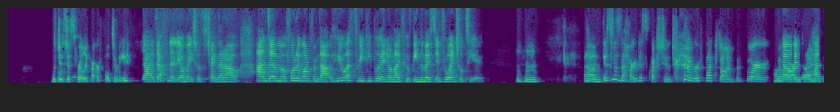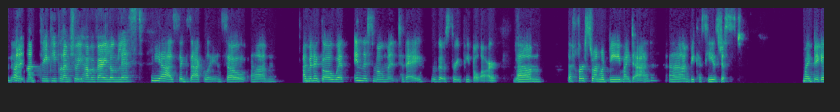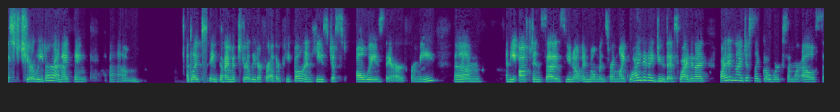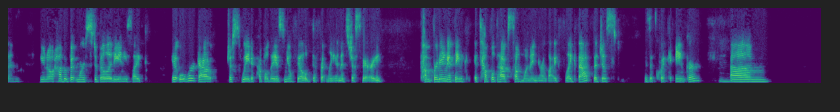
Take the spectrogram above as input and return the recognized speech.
which is just really powerful to me. Yeah, definitely. I'll make sure to check that out. And um, following on from that, who are three people in your life who have been the most influential to you? Mm-hmm. Um, this was the hardest question to reflect on before. Oh, no, I know. I had to cut it down to three people. I'm sure you have a very long list. Yes, exactly. And so um, I'm going to go with in this moment today who those three people are. Yeah. Um, the first one would be my dad, um, because he is just my biggest cheerleader. And I think um, I'd like to think that I'm a cheerleader for other people, and he's just always there for me. Um, and he often says, you know, in moments where I'm like, why did I do this? Why did I, why didn't I just like go work somewhere else and, you know, have a bit more stability? And he's like, it will work out. Just wait a couple days and you'll feel differently. And it's just very comforting. I think it's helpful to have someone in your life like that that just is a quick anchor. Mm-hmm. Um,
